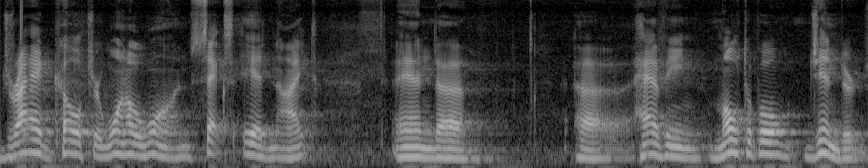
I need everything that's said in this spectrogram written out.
drag culture 101, sex ed night, and uh, uh, having multiple genders.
